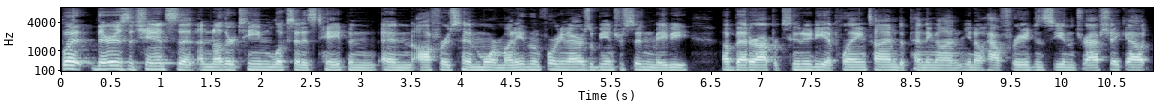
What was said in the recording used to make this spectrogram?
But there is a chance that another team looks at his tape and, and offers him more money than the 49ers would be interested in, maybe a better opportunity at playing time, depending on, you know, how free agency and the draft shake out.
